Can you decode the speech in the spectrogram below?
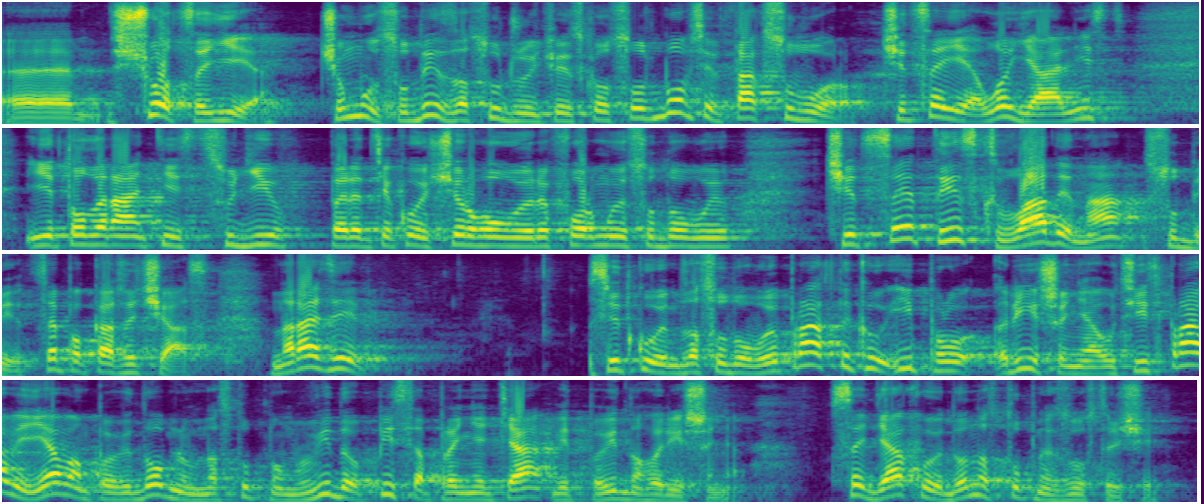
Е, Що це є? Чому суди засуджують військовослужбовців так суворо? Чи це є лояльність і толерантність судів перед якоюсь черговою реформою судовою, чи це тиск влади на суди? Це покаже час. Наразі слідкуємо за судовою практикою і про рішення у цій справі я вам повідомлю в наступному відео після прийняття відповідного рішення. Все, дякую, до наступних зустрічей.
